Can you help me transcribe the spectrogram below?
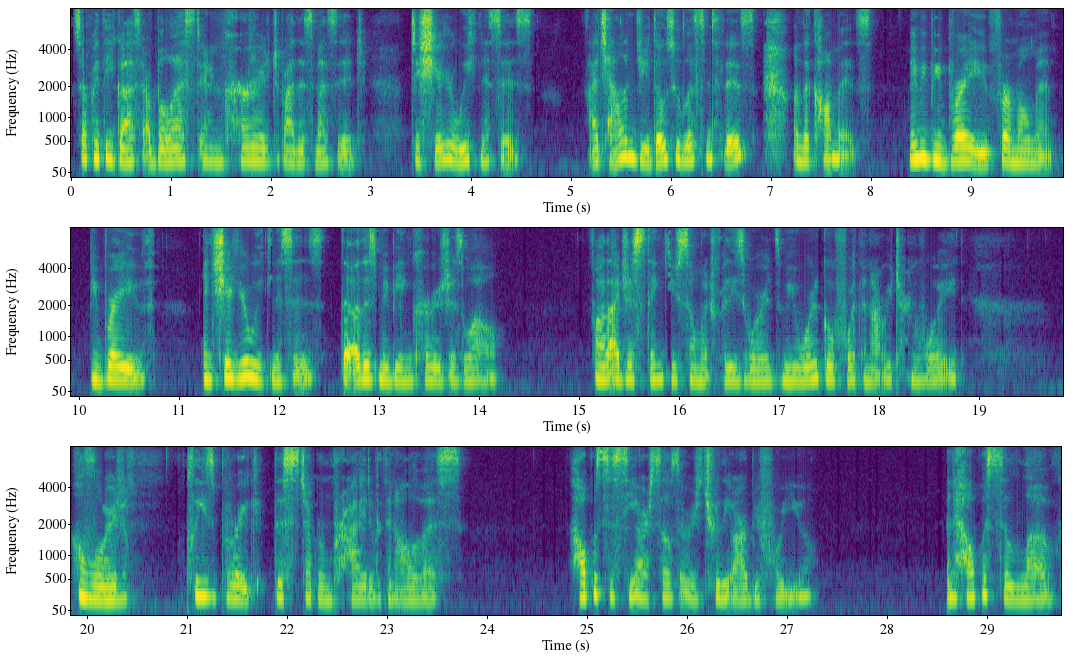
So I pray that you guys are blessed and encouraged by this message to share your weaknesses. I challenge you, those who listen to this, on the comments, maybe be brave for a moment. Be brave and share your weaknesses that others may be encouraged as well. Father, I just thank you so much for these words. May your word go forth and not return void. Oh Lord, Please break this stubborn pride within all of us. Help us to see ourselves as we truly are before you. And help us to love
